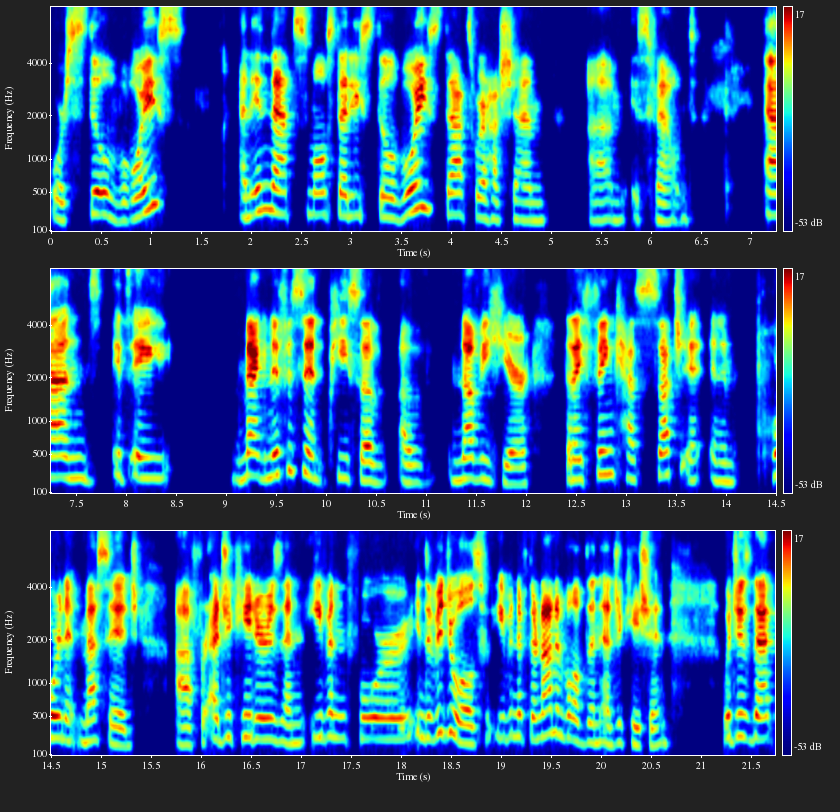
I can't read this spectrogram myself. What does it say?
or still voice. And in that small, steady, still voice, that's where Hashem um, is found. And it's a magnificent piece of of Navi here that I think has such an important message uh, for educators and even for individuals, even if they're not involved in education, which is that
